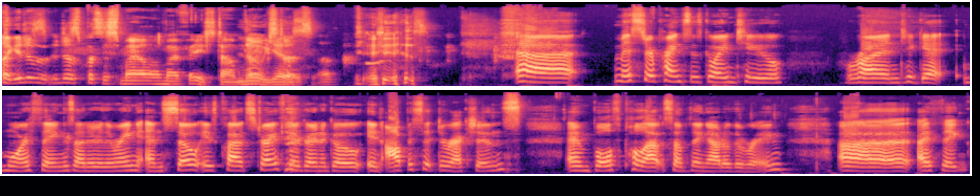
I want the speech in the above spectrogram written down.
Like it just it just puts a smile on my face. Tom No, Pranks yes. does. Uh, it is. uh, Mr. Pranks is going to run to get more things under the ring, and so is Clout Strife. They're going to go in opposite directions and both pull out something out of the ring. Uh, I think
